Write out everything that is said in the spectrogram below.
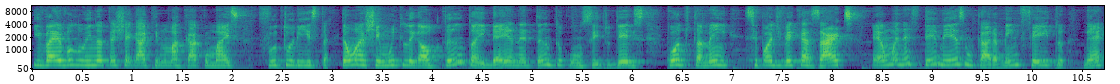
e vai evoluindo até chegar aqui no macaco mais futurista. Então eu achei muito legal tanto a ideia, né, tanto o conceito deles, quanto também se pode ver que as artes é um NFT mesmo, cara, bem feito, né?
